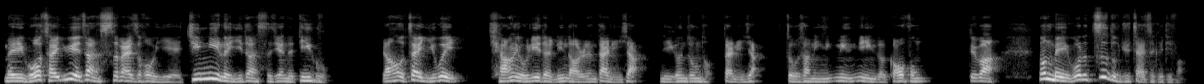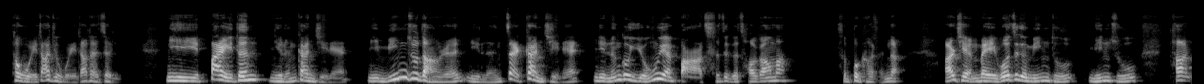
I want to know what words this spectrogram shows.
美国在越战失败之后，也经历了一段时间的低谷，然后在一位强有力的领导人带领下，里根总统带领下，走上另另另一个高峰，对吧？那美国的制度就在这个地方，它伟大就伟大在这里。你拜登，你能干几年？你民主党人，你能再干几年？你能够永远把持这个朝纲吗？是不可能的。而且美国这个民族，民族他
